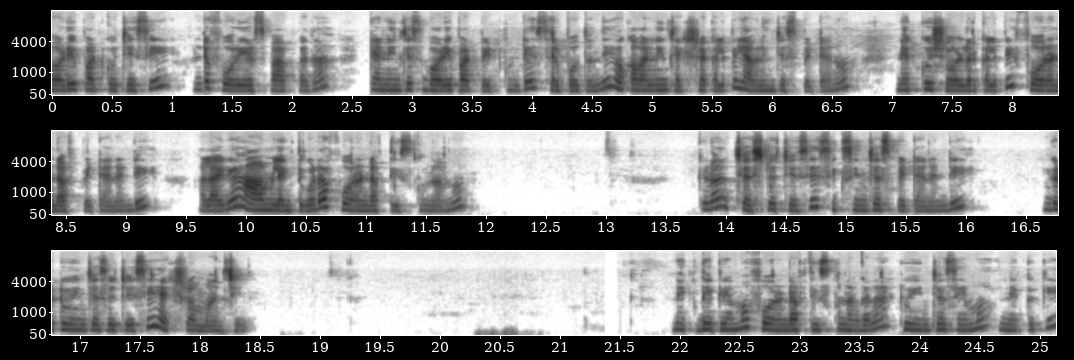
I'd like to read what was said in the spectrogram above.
బాడీ పార్ట్కి వచ్చేసి అంటే ఫోర్ ఇయర్స్ పాప కదా టెన్ ఇంచెస్ బాడీ పార్ట్ పెట్టుకుంటే సరిపోతుంది. ఒక వన్ ఇంచ్ ఎక్స్ట్రా కలిపి లెవెన్ ఇంచెస్ పెట్టాను. నెక్ షోల్డర్ కలిపి ఫోర్ అండ్ హాఫ్ పెట్టానండి. అలాగే ఆమ్ లెంగ్త్ కూడా ఫోర్ అండ్ హాఫ్ తీసుకున్నాను. ఇక్కడ చెస్ట్ వచ్చేసి సిక్స్ ఇంచెస్ పెట్టానండి. ఇంకా టూ ఇంచెస్ వచ్చేసి ఎక్స్ట్రా మార్జిన్. నెక్ దగ్గర ఏమో ఫోర్ అండ్ హాఫ్ తీసుకున్నాం కదా టూ ఇంచెస్ ఏమో నెక్కి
